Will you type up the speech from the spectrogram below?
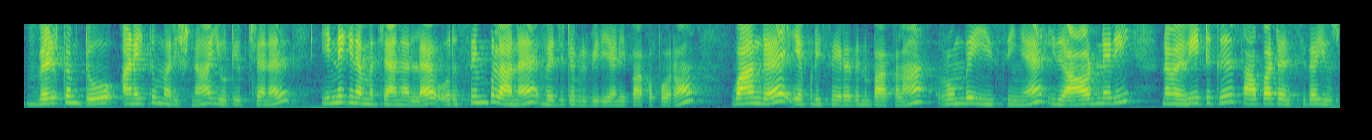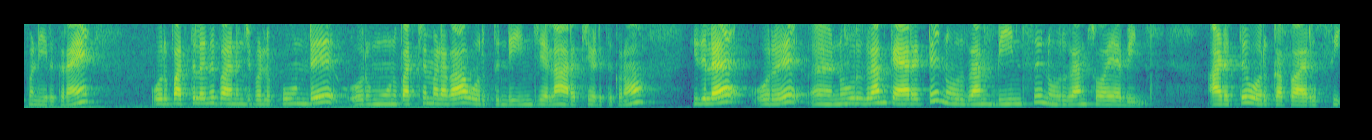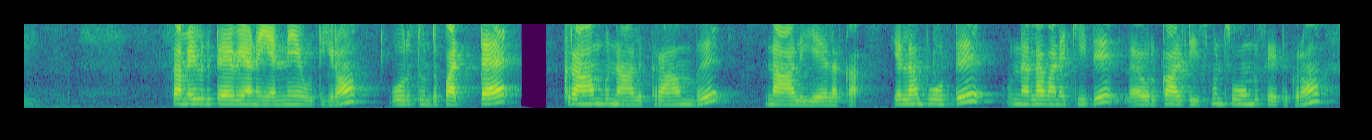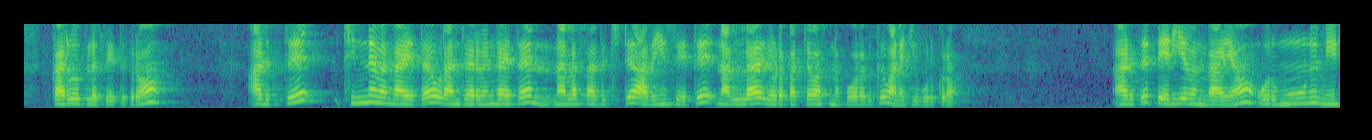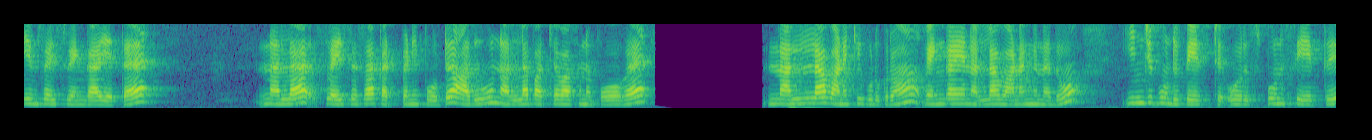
Welcome to அனைத்து மரிஷ்னா YouTube channel இன்றைக்கி நம்ம சேனலில் ஒரு சிம்பிளான வெஜிடபிள் பிரியாணி பார்க்க போகிறோம் வாங்க எப்படி செய்கிறதுன்னு பார்க்கலாம். ரொம்ப ஈஸிங்க இது ஆர்டினரி நம்ம வீட்டுக்கு சாப்பாட்டு அரிசி தான் யூஸ் பண்ணியிருக்கிறேன். ஒரு பத்துலேருந்து பதினஞ்சு பல்லு பூண்டு ஒரு மூணு பச்சை மிளகா ஒரு துண்டு இஞ்சி எல்லாம் அரைச்சி எடுத்துக்கிறோம். இதில் ஒரு நூறு கிராம் கேரட்டு நூறு கிராம் பீன்ஸு நூறு கிராம் சோயா பீன்ஸ் அடுத்து ஒரு கப் அரிசி. சமையலுக்கு தேவையான எண்ணெயை ஊற்றிக்கிறோம் ஒரு துண்டு பட்டை கிராம்பு நாலு கிராம்பு நாலு ஏலக்காய். எல்லாம் போட்டு நல்லா வணக்கிட்டு ஒரு கால் டீஸ்பூன் சோம்பு சேர்த்துக்கிறோம். கருவேப்பிலை சேர்த்துக்கிறோம். அடுத்து சின்ன வெங்காயத்தை ஒரு அஞ்சாறு வெங்காயத்தை நல்லா சதைச்சிட்டு அதையும் சேர்த்து நல்லா இதோட பச்சை வாசனை போகிறதுக்கு வணக்கி கொடுக்குறோம். அடுத்து பெரிய வெங்காயம் ஒரு மூணு மீடியம் சைஸ் வெங்காயத்தை நல்லா ஸ்லைசஸாக கட் பண்ணி போட்டு அதுவும் நல்லா பச்சை வாசனை போக நல்லா வணக்கி கொடுக்குறோம். வெங்காயம் நல்லா வணங்கினதும் இஞ்சி பூண்டு பேஸ்ட்டு ஒரு ஸ்பூன் சேர்த்து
